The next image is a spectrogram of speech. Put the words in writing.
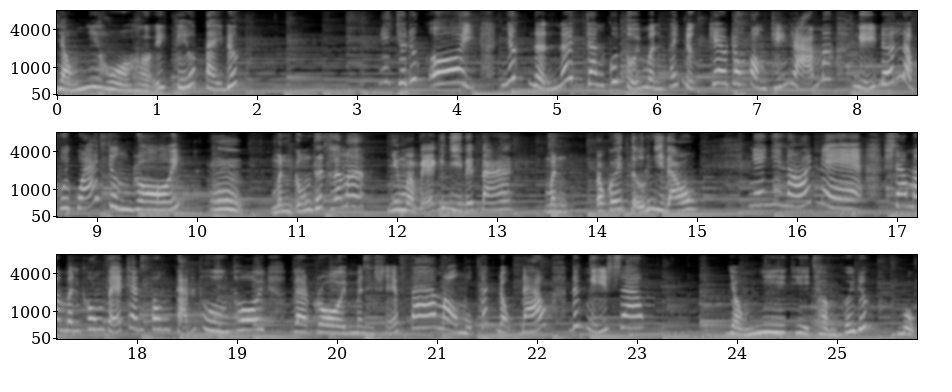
giọng như hồ hởi kéo tay đức. Nghe chưa Đức ơi? Nhất định á, tranh của tụi mình phải được treo trong phòng triển lãm á. Nghĩ đến là vui quá chừng rồi. Ừ Mình cũng thích lắm á. Nhưng mà vẽ cái gì đây ta? Mình đâu có ý tưởng gì đâu. Nghe như nói nè Sao mà mình không vẽ tranh phong cảnh thường thôi? Và rồi mình sẽ pha màu một cách độc đáo. Đức nghĩ sao? Giọng Nhi thì thầm với Đức một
